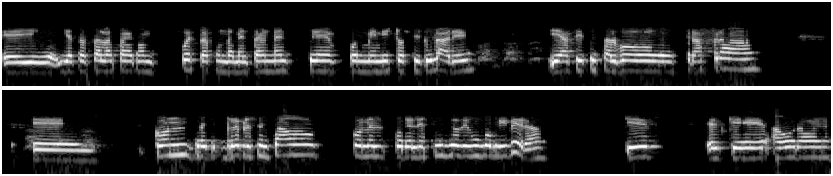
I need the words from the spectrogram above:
Eh, y esa sala estaba compuesta fundamentalmente por ministros titulares, y así se salvó Frafra, eh, con representado con el por el estudio de Hugo Rivera, que es el que ahora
